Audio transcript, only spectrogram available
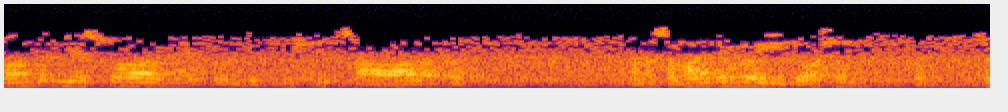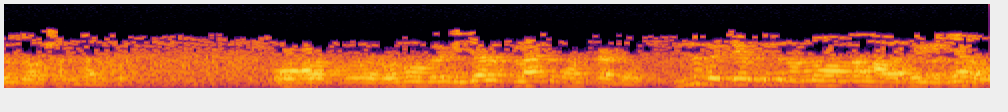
సొంతం చేసుకోవాలనేటువంటి దృష్టి చాలా తప్పు మన సమాజంలో ఈ దోషం దోషం కనపడుతుంది ఓ రెండు వందల గజాలు ప్లాట్ కొంటాడు. ఇల్లు పెట్టేప్పటికి రెండు వందల నలభై గజాలు.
